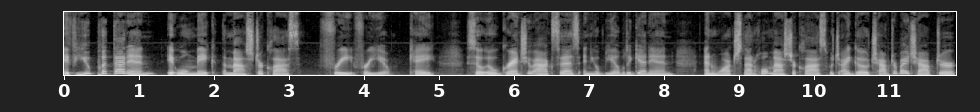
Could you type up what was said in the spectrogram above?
If you put that in, it will make the masterclass free for you. Okay. So it will grant you access and you'll be able to get in and watch that whole masterclass, which I go chapter by chapter.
